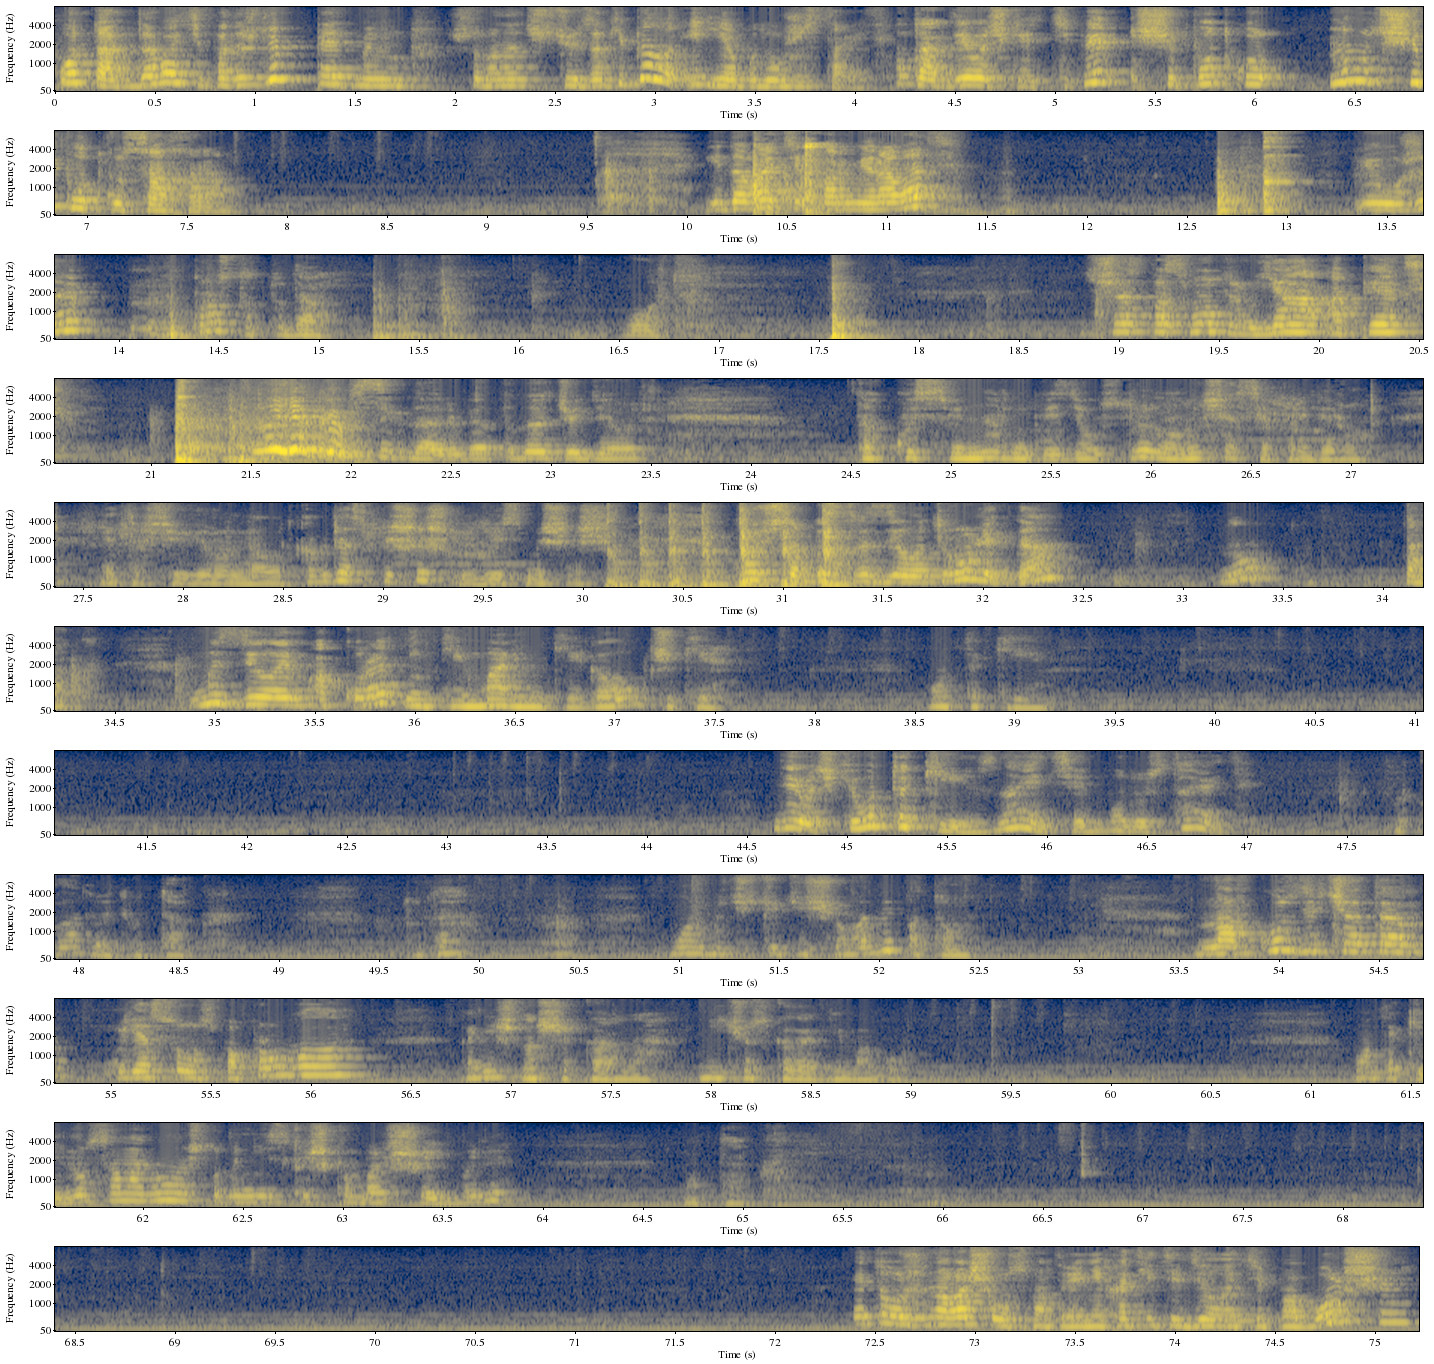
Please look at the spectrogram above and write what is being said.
Вот так, давайте подождем 5 минут, чтобы она чуть-чуть закипела, и я буду уже ставить. Вот так, девочки, теперь щепотку, ну щепотку сахара. И давайте формировать. И уже просто туда. Вот. Сейчас посмотрим. Я опять... Ну, я как всегда, ребята, да, что делать? Такой свинарник везде устроила. Ну, сейчас я приберу. Это все ерунда. Вот когда спешишь, людей смешишь. Хочется быстро сделать ролик, да? Ну, так. Мы сделаем аккуратненькие маленькие голубчики. Вот такие. Девочки, вот такие, знаете, буду ставить, выкладывать вот так туда. Может быть, чуть-чуть еще воды потом. На вкус, девчата, я соус попробовала. Конечно, шикарно. Ничего сказать не могу. Вот такие. Но самое главное, чтобы не слишком большие были. Вот так. Это уже на ваше усмотрение. Хотите, делайте побольше.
